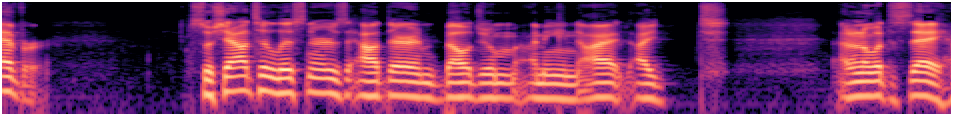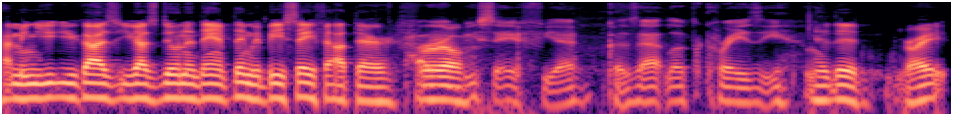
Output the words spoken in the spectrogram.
ever. So shout out to the listeners out there in Belgium. I mean, I I I don't know what to say. I mean, you, you guys you guys doing a damn thing, but be safe out there for Oh, real. Be safe, yeah, because that looked crazy. It did, right?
